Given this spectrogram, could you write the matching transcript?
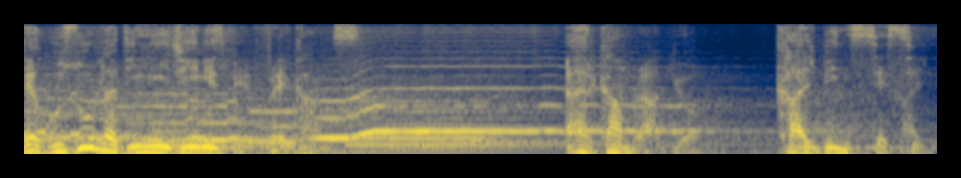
ve huzurla dinleyeceğiniz bir frekans. Erkam Radyo, Kalbin Sesi.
